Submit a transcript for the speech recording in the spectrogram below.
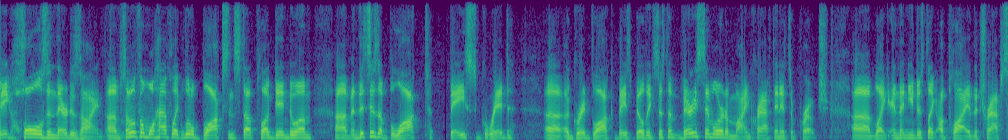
big holes in their design. Um, some of them will have like little blocks and stuff plugged into them. Um, and this is a blocked base grid, uh, a grid block based building system, very similar to Minecraft in its approach. Um, like, and then you just like apply the traps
